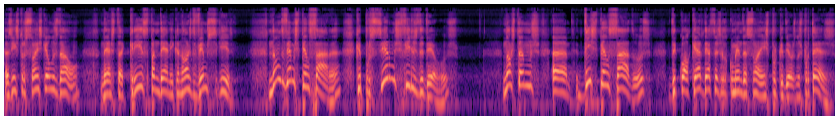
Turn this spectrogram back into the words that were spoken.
as instruções que eles nos dão nesta crise pandémica, nós devemos seguir. Não devemos pensar que por sermos filhos de Deus, nós estamos uh, dispensados de qualquer dessas recomendações porque Deus nos protege.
